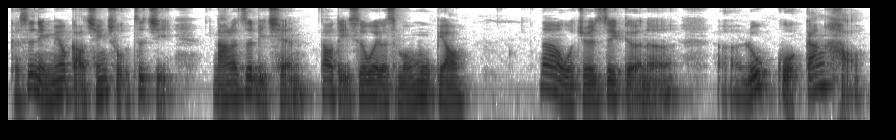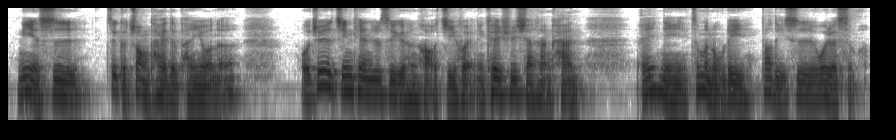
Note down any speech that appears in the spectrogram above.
可是你没有搞清楚自己拿了这笔钱到底是为了什么目标。那我觉得这个呢，呃，如果刚好你也是这个状态的朋友呢？我觉得今天就是一个很好的机会，你可以去想想看，哎，你这么努力到底是为了什么？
